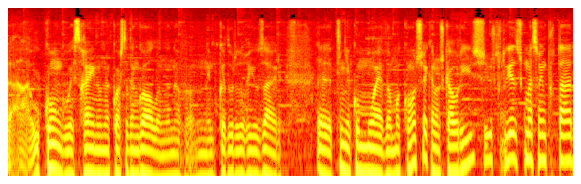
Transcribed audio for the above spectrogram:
ah, o Congo, esse reino na costa de Angola, na, na, embocadura do rio Zaire, eh, tinha como moeda uma concha, que eram os cauris, e os portugueses começam a importar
